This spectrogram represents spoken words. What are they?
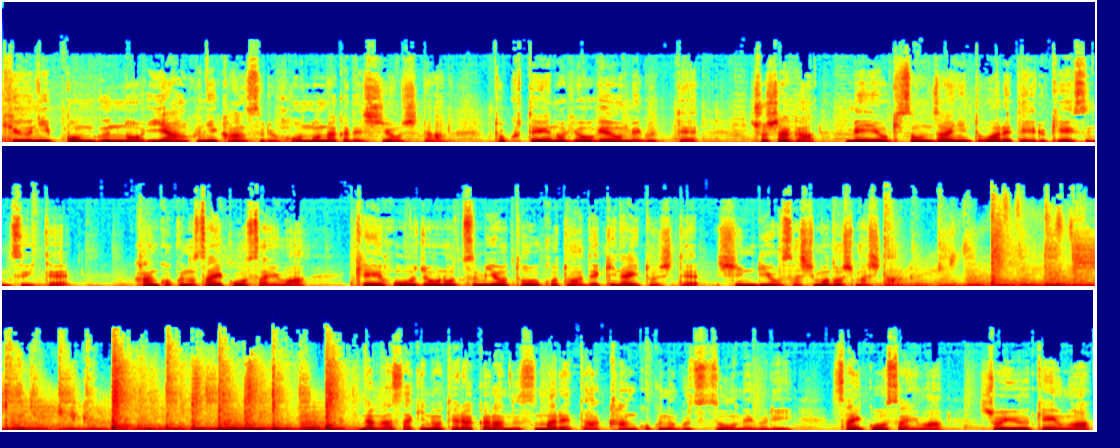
旧日本軍の慰安婦に関する本の中で使用した特定の表現をめぐって著者が名誉毀損罪に問われているケースについて韓国の最高裁は刑法上の罪を問うことはできないとして審理を差し戻しました。長崎の寺から盗まれた韓国の仏像をめぐり最高裁は所有権は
